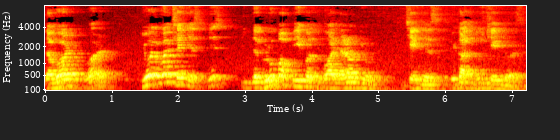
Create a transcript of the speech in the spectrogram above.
The word word. Your world changes. Means the group of people who are around you changes because you change yours.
